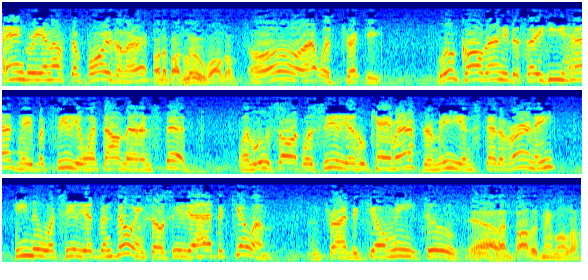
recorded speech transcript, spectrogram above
angry enough to poison her. What about Lou, Waldo? Oh, that was tricky. Lou called Ernie to say he had me, but Celia went down there instead. When Lou saw it was Celia who came after me instead of Ernie, he knew what Celia had been doing, so Celia had to kill him. And tried to kill me, too. Yeah, that bothered me, Waldo.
